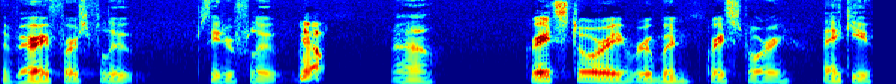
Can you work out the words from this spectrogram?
The very first flute, cedar flute. Yep. Oh, great story, Ruben. Great story. Thank you.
